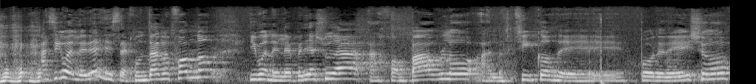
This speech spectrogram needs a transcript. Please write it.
Así que bueno, la idea es esa, juntar los fondos. Y bueno, le pedí ayuda a Juan Pablo, a los chicos de Pobre de ellos,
